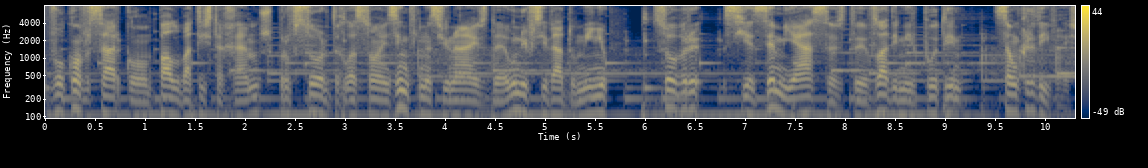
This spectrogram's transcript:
Vou conversar com Paulo Batista Ramos, professor de Relações Internacionais da Universidade do Minho, sobre se as ameaças de Vladimir Putin são credíveis.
